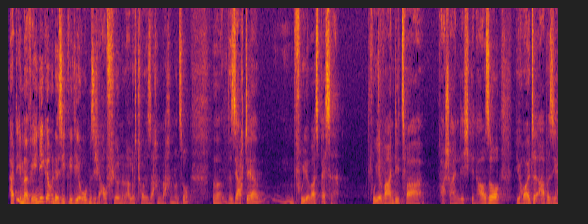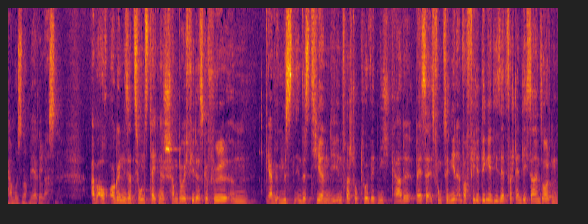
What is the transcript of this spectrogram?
hat immer weniger und er sieht, wie die hier oben sich aufführen und alles tolle Sachen machen und so. Äh, da sagt er, früher war es besser. Früher waren die zwar wahrscheinlich genauso wie heute, aber sie haben uns noch mehr gelassen. Aber auch organisationstechnisch haben, glaube ich, viele das Gefühl, ähm, ja, wir müssten investieren. Die Infrastruktur wird nicht gerade besser. Es funktionieren einfach viele Dinge, die selbstverständlich sein sollten.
